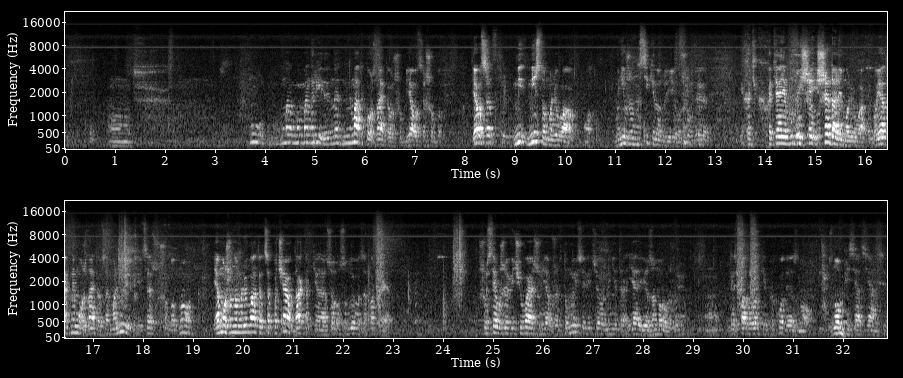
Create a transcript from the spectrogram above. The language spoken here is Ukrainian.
ну, мене нема такого, знаєте, щоб я оце, щоб. Я оце місто малював, от, мені вже настільки надоїло, щоб. е, хоча я буду іще, іще далі малювати, бо я так не можу, знаєте, оце малюю, і це щоб одно. Я можу намалювати, оце почав, да, картина, особливо це портрет. Щось я вже відчуваю, що я вже втомився від цього, мені я її заморожую. Е, Десь пару років приходить, я знов. Знов 50 сеансів.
